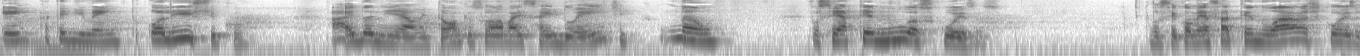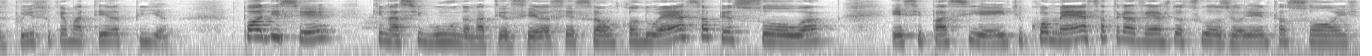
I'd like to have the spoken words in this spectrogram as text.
em atendimento holístico. Ai, Daniel, então a pessoa vai sair doente? Não. Você atenua as coisas. Você começa a atenuar as coisas, por isso que é uma terapia. Pode ser que na segunda, na terceira sessão, quando essa pessoa, esse paciente, começa através das suas orientações,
